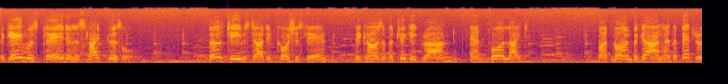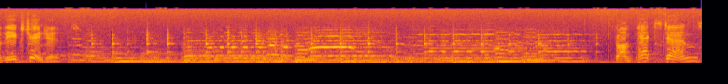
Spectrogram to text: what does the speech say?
The game was played in a slight drizzle. Both teams started cautiously because of the tricky ground and poor light. But Mohun Bagan had the better of the exchanges. From packed stands,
